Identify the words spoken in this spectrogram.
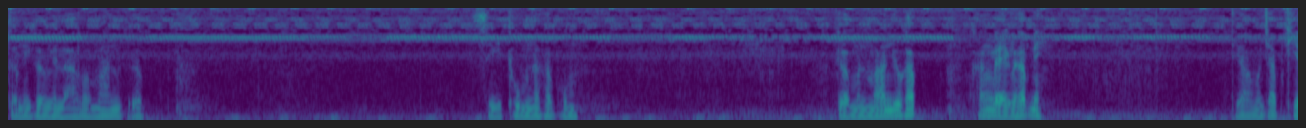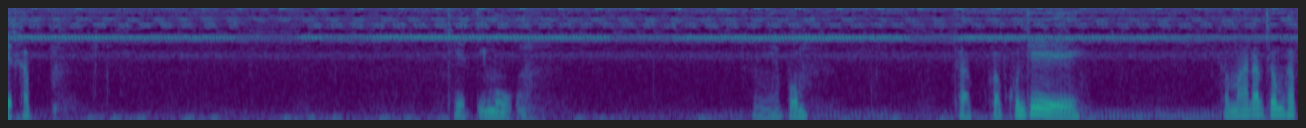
ตอนนี้ก็เวลาประมาณเกือบสี่ทุ่มนะครับผมเกือบมันมันอยู่ครับ ครั้งแรกเลยครับนี่ เดี๋ยวมาจับเขียดครับ เขียดอีหมูนี่ครับผมครับขอบคุณที่เข้ามารับชมครับ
